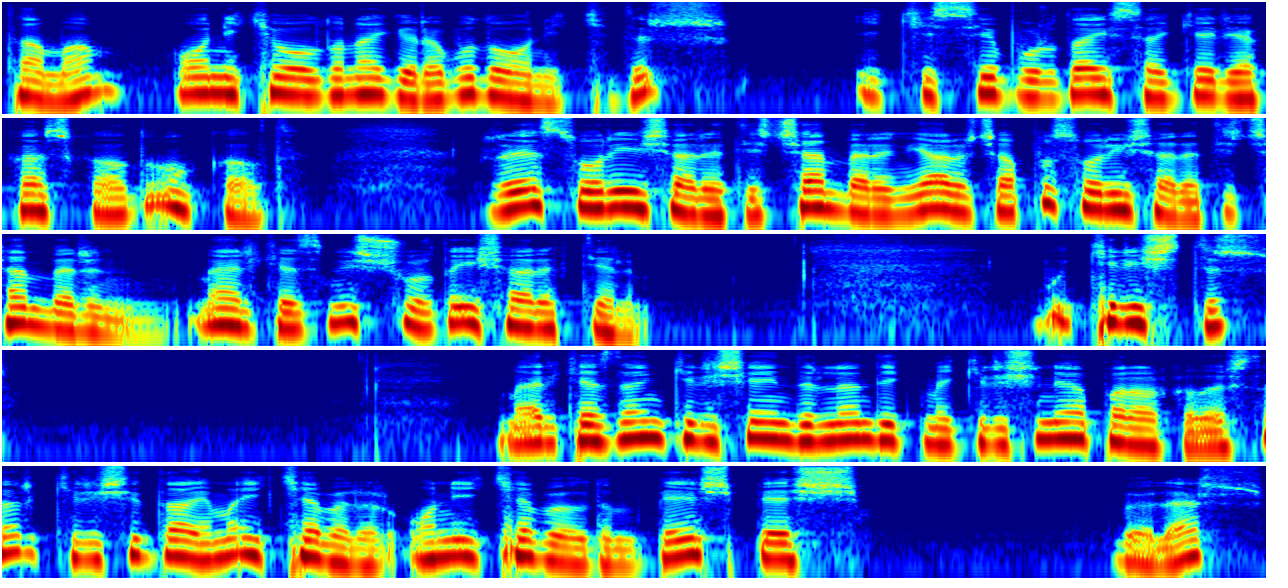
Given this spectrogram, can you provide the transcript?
Tamam. 12 olduğuna göre bu da 12'dir. İkisi buradaysa geriye kaç kaldı? 10 kaldı. R soru işareti. Çemberin yarıçapı soru işareti. Çemberin merkezini şurada işaretleyelim. Bu kiriştir. Merkezden kirişe indirilen dikme kirişi ne yapar arkadaşlar? Kirişi daima 2'ye böler. Onu 2'ye böldüm. 5 5 böler.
